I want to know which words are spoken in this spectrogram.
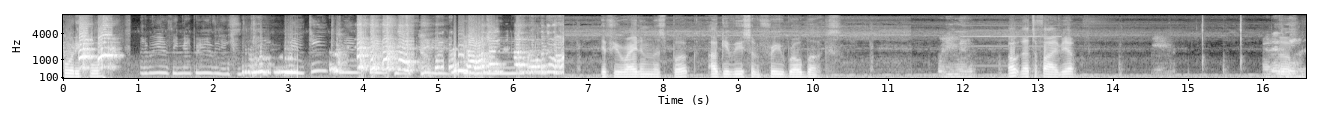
44. If you write in this book, I'll give you some free Robux. What do you mean? Oh, that's a five, yep. That doesn't oh. mean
